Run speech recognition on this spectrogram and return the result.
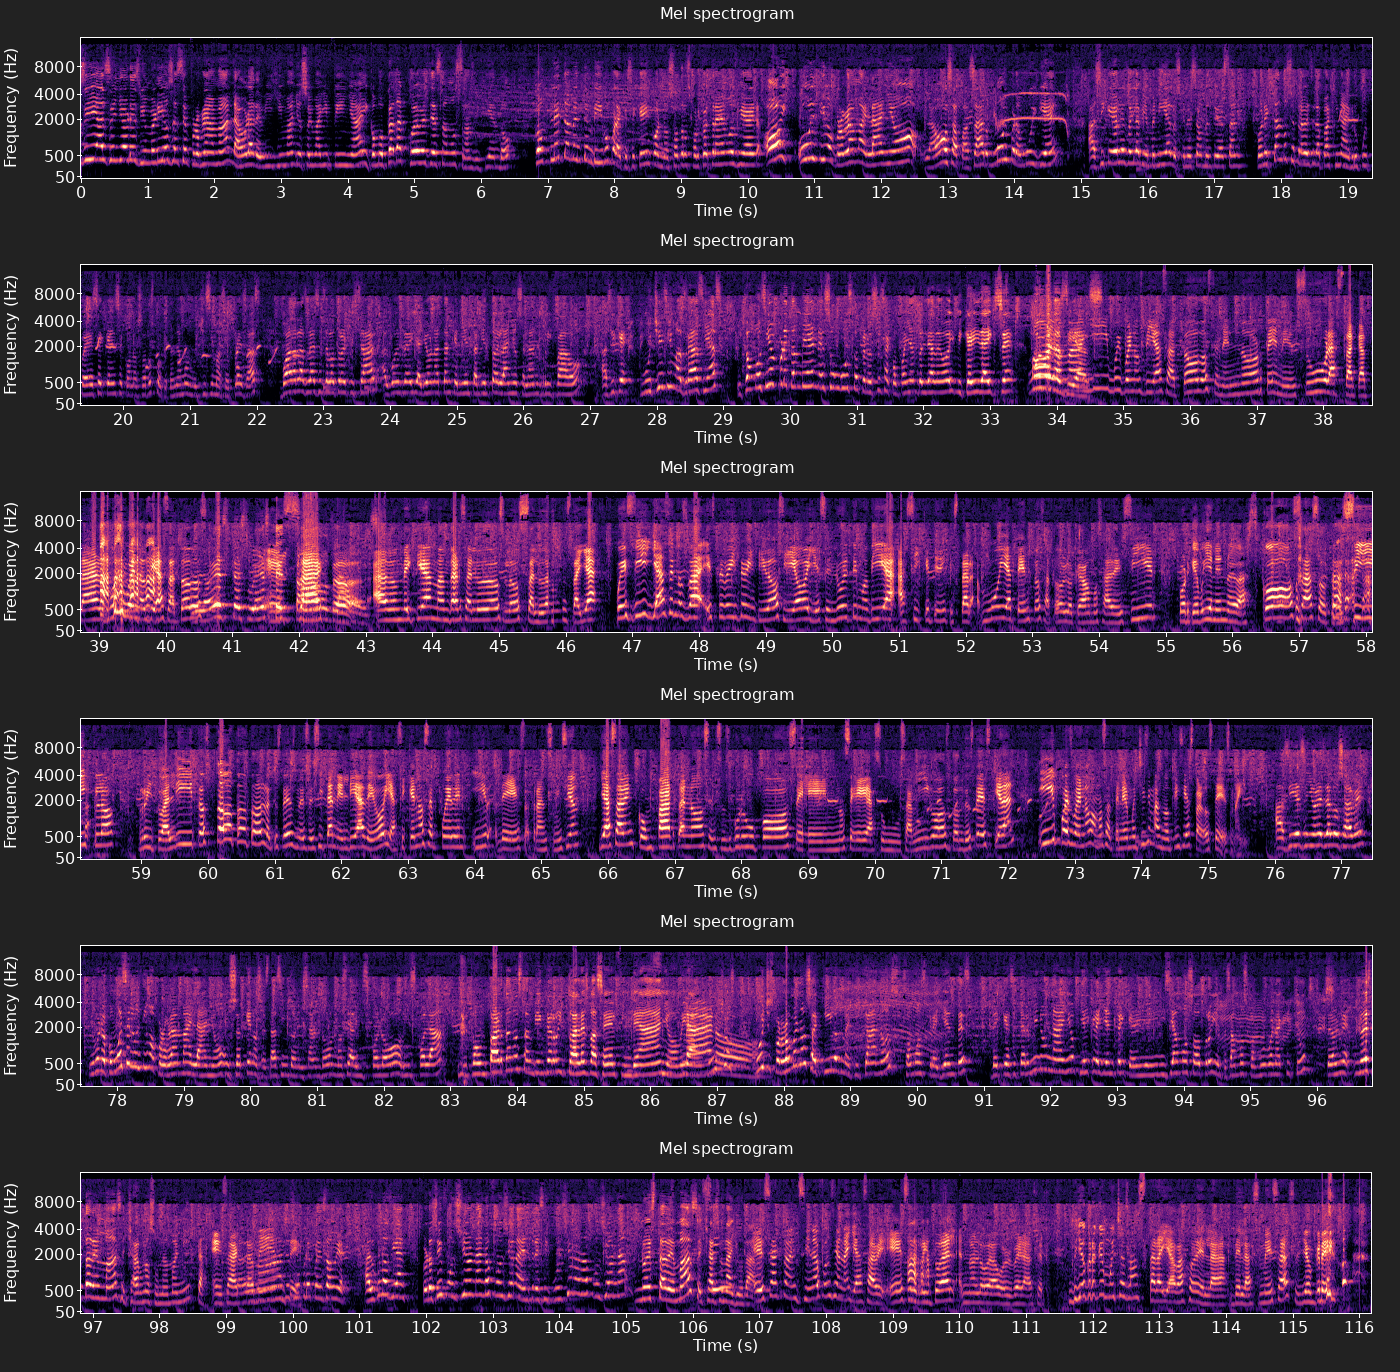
buenos días, señores. Bienvenidos a este programa, La Hora de Vigiman. Yo soy Maggie Piña y como cada jueves ya estamos transmitiendo completamente en vivo para que se queden con nosotros porque hoy traemos, miren, hoy último programa del año. La vamos a pasar muy, pero muy bien. Así que yo les doy la bienvenida a los que en este momento ya están conectándose a través de la página de Grupo IPS. Quédense con nosotros porque tenemos muchísimas sorpresas. Voy a dar las gracias del otro de cristal al buen rey y a Jonathan, que bien también todo el año se la han rifado. Así que muchísimas gracias. Y como siempre también es un gusto que nos estés acompañando el día de hoy, mi querida Ixe. Muy buenos días. Maggie, muy buenos días a todos en el norte, en el sur, hasta Qatar. Muy buenos días a todos. El oeste, sureste, todos Exacto. lados. A donde quieran mandar saludos, los saludamos hasta allá. Pues sí, ya se nos va este 2022 y hoy es el último día, así que tienen que estar muy atentos a todo lo que vamos a decir, porque vienen nuevas cosas, otro ciclo, ritualitos, todo, todo, todo lo que ustedes necesitan el día de hoy, así que no se pueden ir de esta transmisión. Ya saben, compártanos en sus grupos, en, no sé, a sus amigos, donde ustedes quieran. Y pues bueno, vamos a tener muchísimas noticias para ustedes, Maggie. Así es, señores, ya lo saben. Y bueno, como es el último programa del año, usted que nos está sintonizando, no sea díscolo o díscola, y compártanos también qué rituales va a ser el fin de año. Mira, Claro. muchos, muchos, por lo menos aquí los mexicanos somos creyentes de que se termina un año, fiel creyente en que iniciamos otro y empezamos con muy buena actitud, pero no- está de más echarnos una manita. Más. Yo Exactamente. siempre he pensado, mira, algunos dirán, pero si funciona, no funciona, entre si funciona o no funciona, no está de más echarse una ayuda. Exactamente, si no funciona ya sabe, ese Ajá. ritual no lo voy a volver a hacer. Yo creo que muchas vamos a estar ahí abajo de la de las mesas, yo creo.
